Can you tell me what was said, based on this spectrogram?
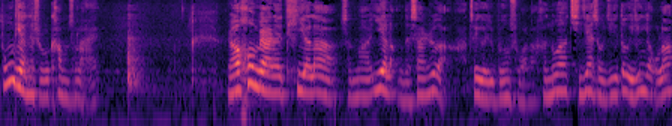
冬天的时候看不出来。然后后面呢贴了什么液冷的散热啊，这个就不用说了，很多旗舰手机都已经有了。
